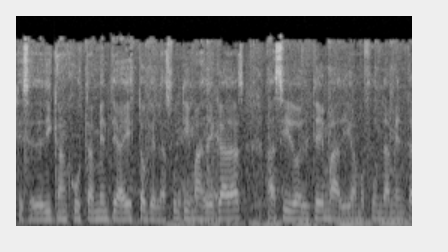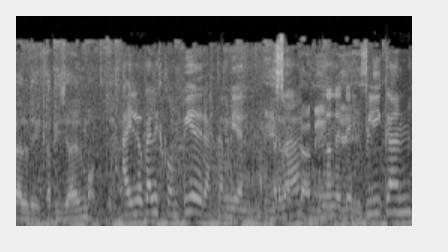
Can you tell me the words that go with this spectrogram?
que se dedican justamente a esto que en las últimas décadas ha sido el tema, digamos, fundamental de Capilla del Monte. Hay locales con piedras también, ¿verdad? Exactamente. Donde te explican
